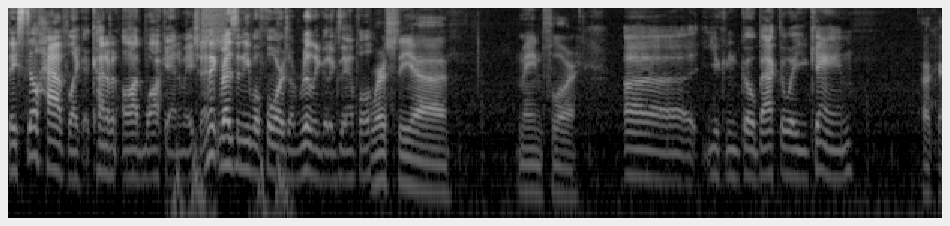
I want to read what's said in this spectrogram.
they still have like a kind of an odd walk animation. I think Resident Evil Four is a really good example. where's the uh, main floor? Uh, you can go back the way you came Okay.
